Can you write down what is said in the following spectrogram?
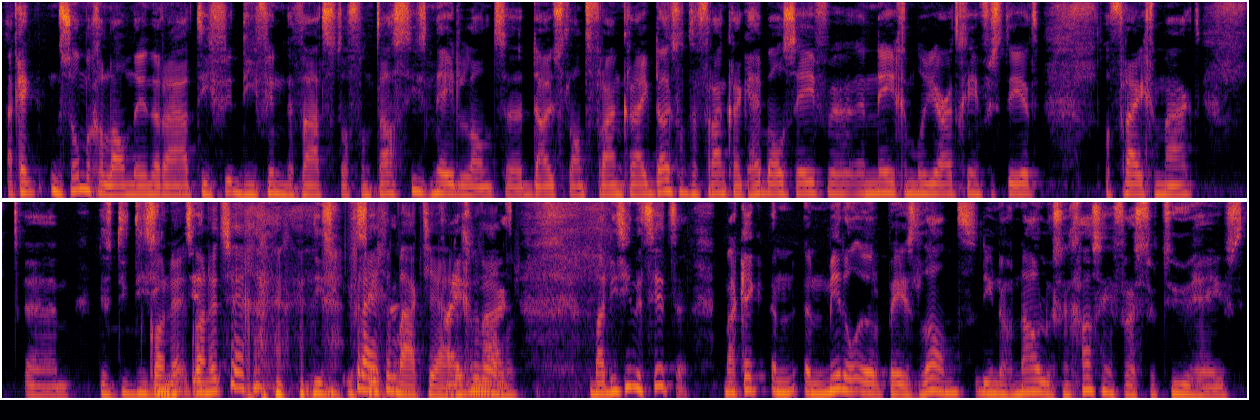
Nou, kijk, sommige landen inderdaad, die, die vinden waterstof fantastisch. Nederland, uh, Duitsland, Frankrijk. Duitsland en Frankrijk hebben al 7 en 9 miljard geïnvesteerd of vrijgemaakt. Um, dus die, die kan, zien net, net zeggen. Die vrijgemaakt, ja. Vrijgemaakt. Maar die zien het zitten. Maar kijk, een, een Middel-Europees land die nog nauwelijks een gasinfrastructuur heeft,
